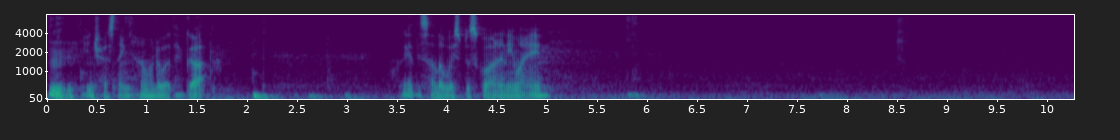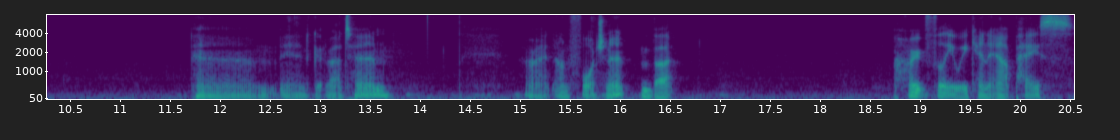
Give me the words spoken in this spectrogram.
Hmm, interesting. I wonder what they've got. We'll get this other Whisper Squad anyway. Um, and go to our turn. Alright, unfortunate, but hopefully we can outpace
